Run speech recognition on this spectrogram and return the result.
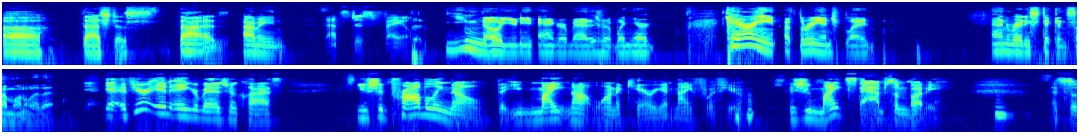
uh, that's just that. I mean, That's just fail. You know you need anger management when you're carrying a three inch blade and ready sticking someone with it. Yeah, if you're in anger management class, you should probably know that you might not want to carry a knife with you because you might stab somebody. That's so,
